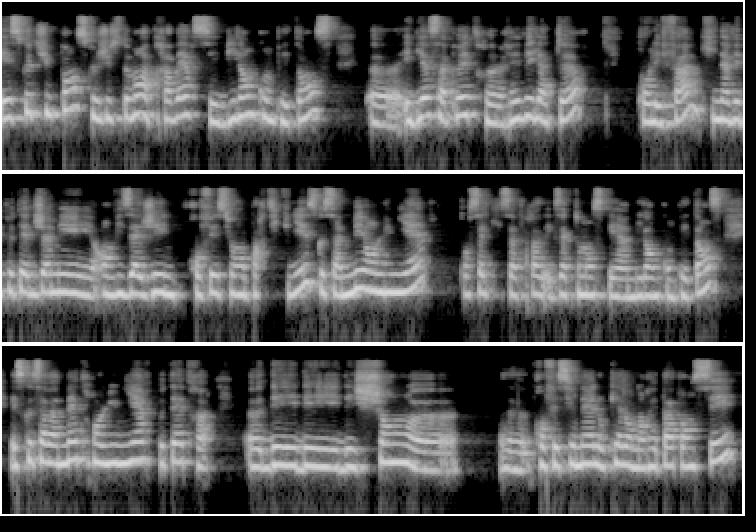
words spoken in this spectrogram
Et est-ce que tu penses que justement, à travers ces bilans de compétences, euh, eh bien, ça peut être révélateur? Pour les femmes qui n'avaient peut-être jamais envisagé une profession en particulier? Est-ce que ça met en lumière pour celles qui savent pas exactement ce qu'est un bilan de compétences, est-ce que ça va mettre en lumière peut-être euh, des, des, des, champs euh, professionnels auxquels on n'aurait pas pensé?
